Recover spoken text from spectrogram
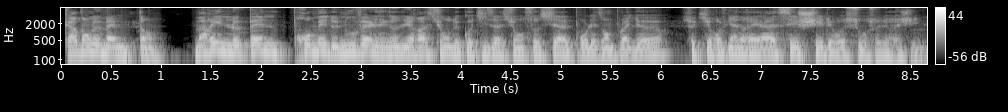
car dans le même temps, Marine Le Pen promet de nouvelles exonérations de cotisations sociales pour les employeurs, ce qui reviendrait à assécher les ressources du régime.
